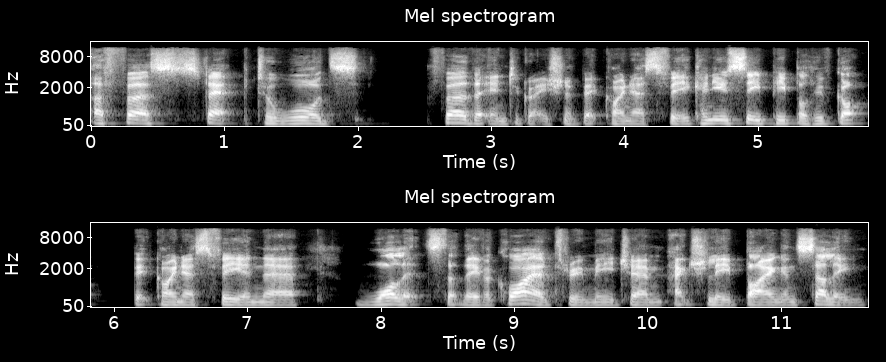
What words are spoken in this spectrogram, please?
a first step towards further integration of Bitcoin SV? Can you see people who've got Bitcoin SV in their wallets that they've acquired through MeGem actually buying and selling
